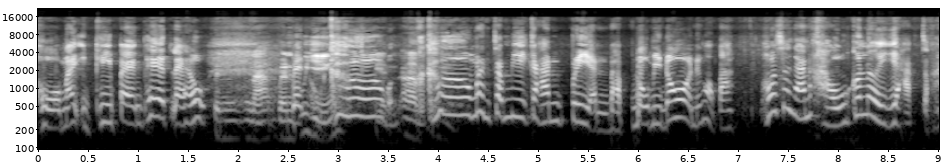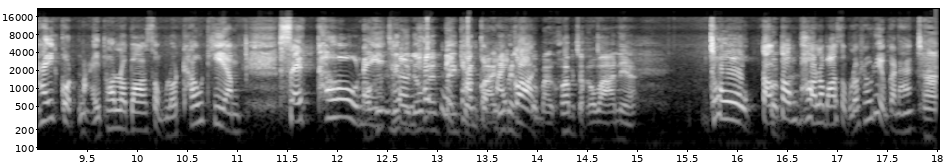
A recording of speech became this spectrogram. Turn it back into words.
โผล่มาอีกทีแปลงเพศแล้ว เป็นนะเป็นผู้หญิงคือเปลี่ยนอะคือมันจะมีการเปลี่ยนแบบโดมิโนนึกออกปะเพราะฉะนั้นเขาก็เลยอยากจะให้กฎหมายพรบสมรสเท่าเทียมเซตเท่ในอ๋อคือเชิงคือเทคนิคทางกฎหมายเป็นก่อนกฎหมายครอบจักรวาลเนี่ย ถูกตรงกฎหมายตรงพรบสมรสเท่าเทียมกันนะ ใช่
